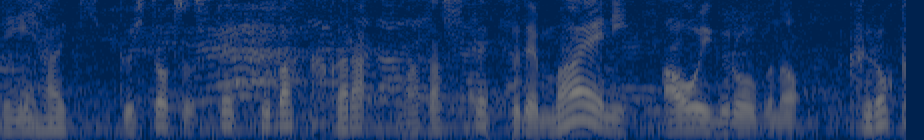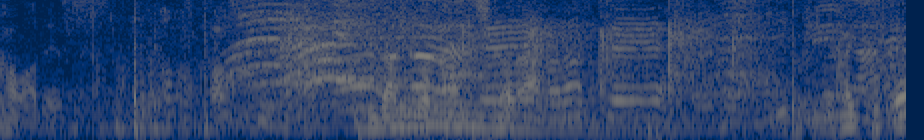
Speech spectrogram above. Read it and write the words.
右ハイキック1つステップバックからまたステップで前に青いグローブの黒川です。左のパンチから。一気に入ってくる。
